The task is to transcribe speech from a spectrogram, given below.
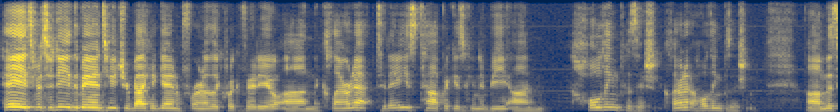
Hey, it's Mr. D, the band teacher, back again for another quick video on the clarinet. Today's topic is going to be on holding position, clarinet holding position. Um, this,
